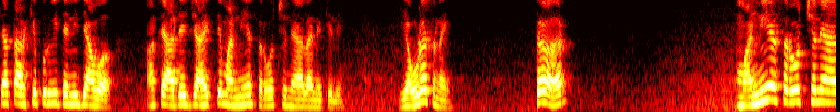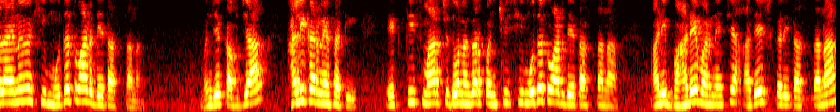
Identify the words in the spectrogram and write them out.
त्या तारखेपूर्वी त्यांनी द्यावं असे आदेश जे आहेत ते माननीय सर्वोच्च न्यायालयाने केले. एवढंच नाही. तर माननीय सर्वोच्च न्यायालयानं ही मुदतवाढ देत असताना म्हणजे कब्जा खाली करण्यासाठी एकतीस मार्च दोन हजार पंचवीस ही मुदतवाढ देत असताना आणि भाडे भरण्याचे आदेश करीत असताना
